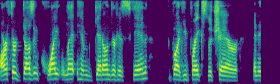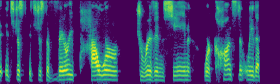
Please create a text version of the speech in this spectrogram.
arthur doesn't quite let him get under his skin but he breaks the chair and it, it's just it's just a very power driven scene where constantly the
